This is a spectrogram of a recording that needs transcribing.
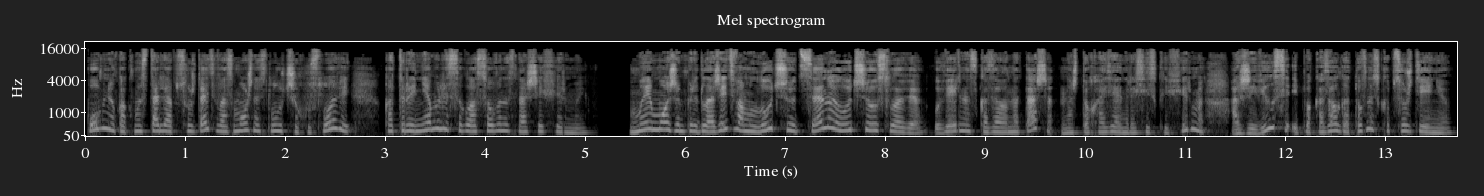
помню, как мы стали обсуждать возможность лучших условий, которые не были согласованы с нашей фирмой. «Мы можем предложить вам лучшую цену и лучшие условия», уверенно сказала Наташа, на что хозяин российской фирмы оживился и показал готовность к обсуждению.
